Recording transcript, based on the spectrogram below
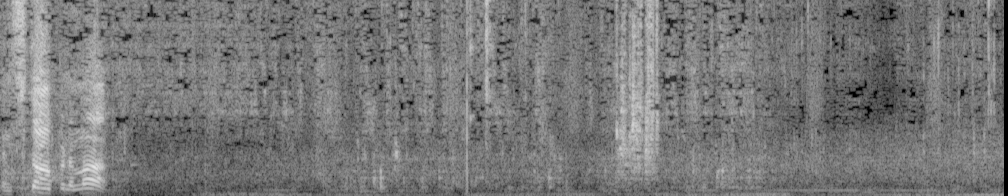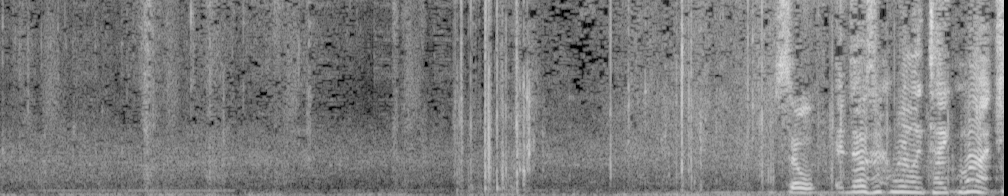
and stopping them up. So it doesn't really take much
